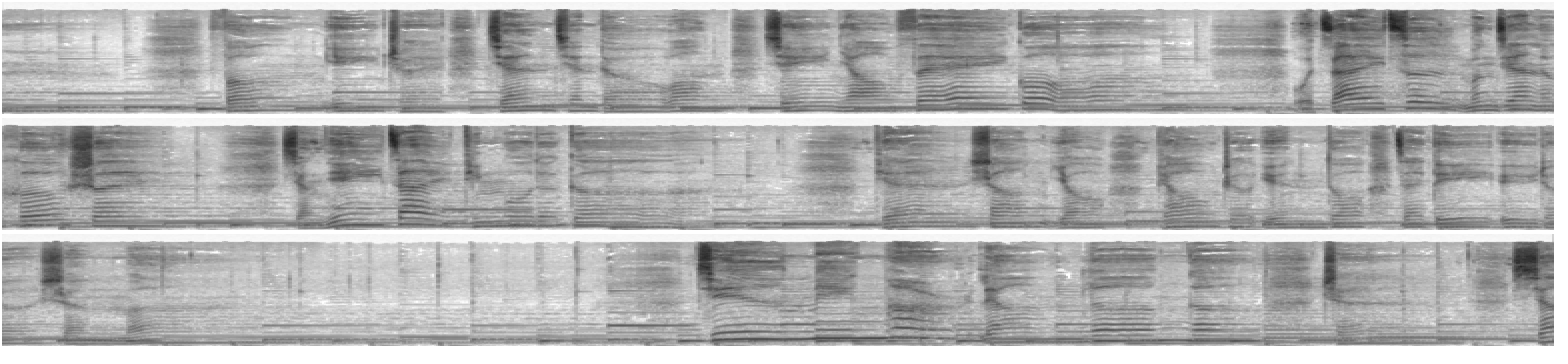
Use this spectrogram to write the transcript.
风一吹，浅浅的往西鸟飞过。我再次梦见了河水，像你在听我的歌，天上有。飘着云朵，在低语着什么？今明儿亮了啊，真想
